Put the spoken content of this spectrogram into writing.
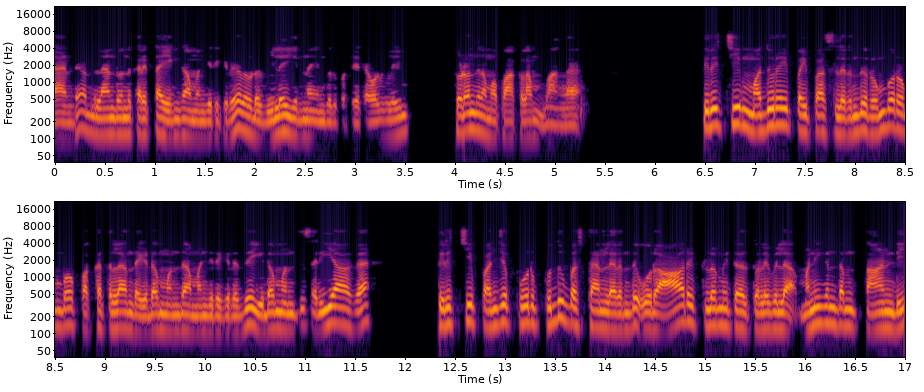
லேண்டு அந்த லேண்டு வந்து கரெக்டாக எங்க அமைஞ்சிருக்கிறது அதோட விலை என்ன என்பது பற்றிய தகவல்களையும் தொடர்ந்து நம்ம பார்க்கலாம் வாங்க. திருச்சி மதுரை பைபாஸ்ல இருந்து ரொம்ப ரொம்ப பக்கத்துல அந்த இடம் வந்து அமைஞ்சிருக்கிறது. இடம் வந்து சரியாக திருச்சி பஞ்சப்பூர் புது பஸ் ஸ்டாண்ட்ல இருந்து ஒரு ஆறு கிலோமீட்டர் தொலைவில் மணிகண்டம் தாண்டி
